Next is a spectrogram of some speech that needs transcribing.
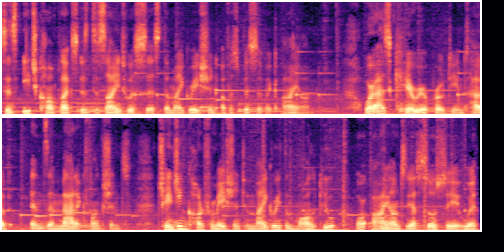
since each complex is designed to assist the migration of a specific ion. Whereas carrier proteins have enzymatic functions, changing conformation to migrate the molecule or ions they associate with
